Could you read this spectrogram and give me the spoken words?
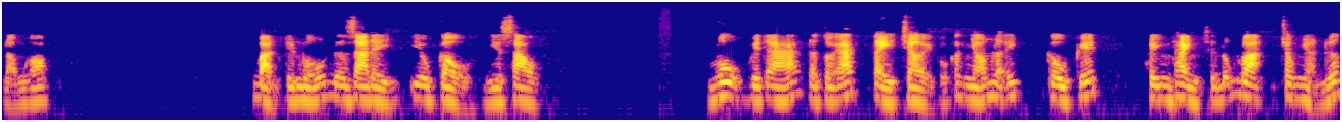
đóng góp. Bản tuyên bố đưa ra đây yêu cầu như sau. Vụ Việt Á là tội ác tày trời của các nhóm lợi ích câu kết hình thành sự đỗng đoạn trong nhà nước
